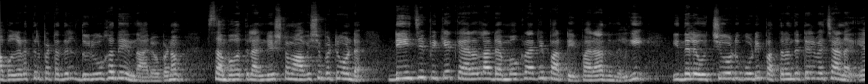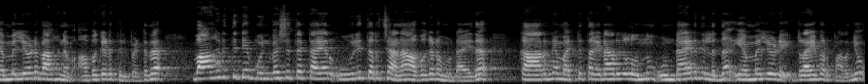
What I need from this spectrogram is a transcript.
അപകടത്തിൽപ്പെട്ടതിൽ ദുരൂഹതയെന്ന ആരോപണം. സംഭവത്തിൽ അന്വേഷണം ആവശ്യപ്പെട്ടുകൊണ്ട് ഡി ജി പിക്ക് കേരള ഡെമോക്രാറ്റിക് പാർട്ടി പരാതി നൽകി. ഇന്നലെ ഉച്ചയോടുകൂടി പത്തനംതിട്ടയിൽ വെച്ചാണ് എം എൽ എയുടെ വാഹനം അപകടത്തിൽപ്പെട്ടത്. വാഹനത്തിന്റെ മുൻവശത്തെ ടയർ ഊരിത്തെറിച്ചാണ് അപകടമുണ്ടായത്. കാറിന് മറ്റ് തകരാറുകളൊന്നും ഉണ്ടായിരുന്നില്ലെന്ന് എം എൽ എയുടെ ഡ്രൈവർ പറഞ്ഞു.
